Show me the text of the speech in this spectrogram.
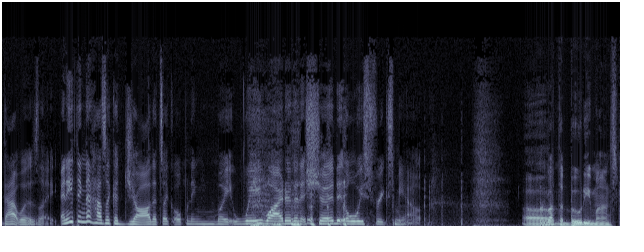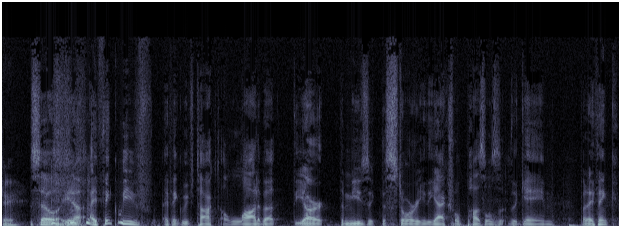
that was like anything that has like a jaw that's like opening way, way wider than it should. It always freaks me out. what Um, about the booty monster? So you know, I think we've I think we've talked a lot about the art, the music, the story, the actual puzzles of the game. But I think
